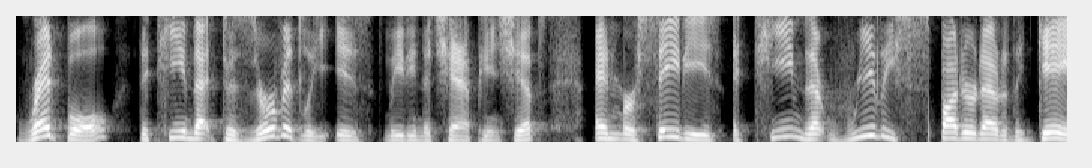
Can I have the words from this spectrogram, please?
Red Bull, the team that deservedly is leading the championships, and Mercedes, a team that really sputtered out of the gate,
